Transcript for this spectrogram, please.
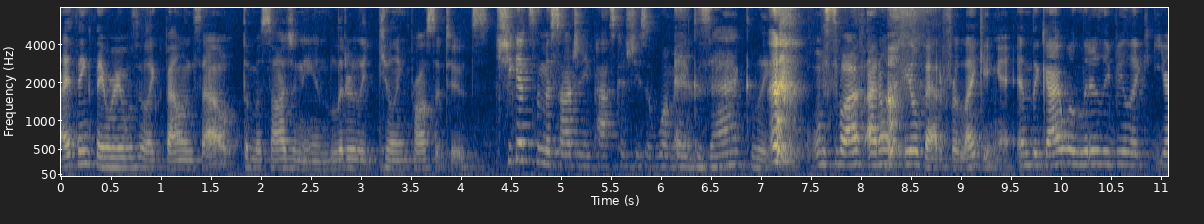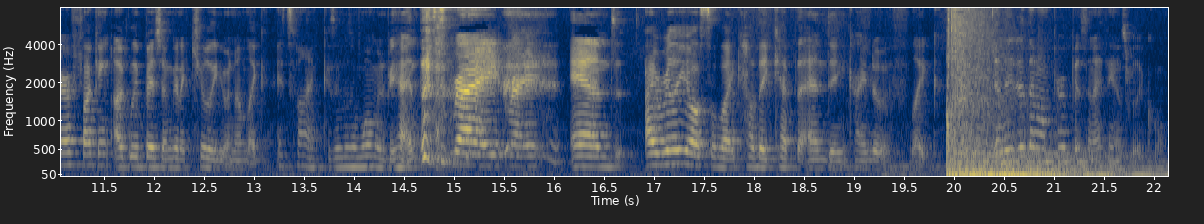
I think they were able to like balance out the misogyny and literally killing prostitutes. She gets the misogyny pass because she's a woman. Exactly. so I, I don't feel bad for liking it. And the guy will literally be like, "You're a fucking ugly bitch. I'm gonna kill you." And I'm like, "It's fine, because there was a woman behind this." Right, right. And I really also like how they kept the ending kind of like, and they did that on purpose, and I think that's really cool.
